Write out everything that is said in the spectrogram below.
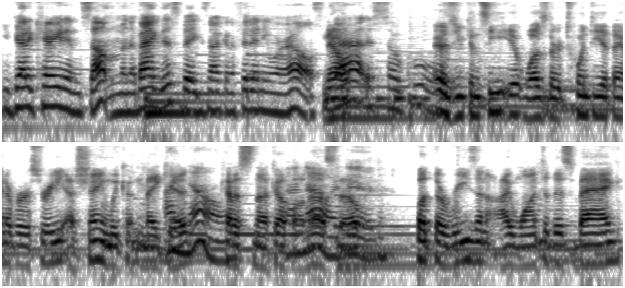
you've got to carry it in something, and a bag this big is not going to fit anywhere else. Now- that is so cool. As you can see, it was their 20th anniversary. A shame we couldn't make I it. know. Kind of snuck up I on know, us though. did. But the reason I wanted this bag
